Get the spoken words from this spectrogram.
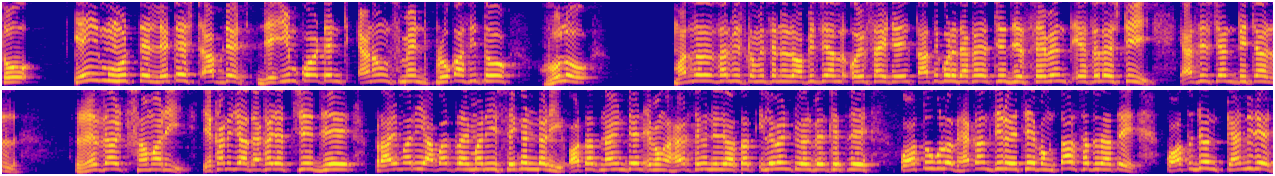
তো এই মুহূর্তে লেটেস্ট আপডেট যে ইম্পর্ট্যান্ট অ্যানাউন্সমেন্ট প্রকাশিত হলো মাদ্রাসা সার্ভিস কমিশনের অফিসিয়াল ওয়েবসাইটে তাতে করে দেখা যাচ্ছে যে seventh SLST assistant teacher result summary. এখানে যা দেখা যাচ্ছে যে প্রাইমারি আবার প্রাইমারি, সেকেন্ডারি, অর্থাৎ নাইন, টেন এবং হায়ার সেকেন্ডারি, অর্থাৎ ইলেভেন, টুয়েলভের ক্ষেত্রে কতগুলো ভ্যাকান্সি রয়েছে এবং তার সাথে সাথে কতজন ক্যান্ডিডেট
